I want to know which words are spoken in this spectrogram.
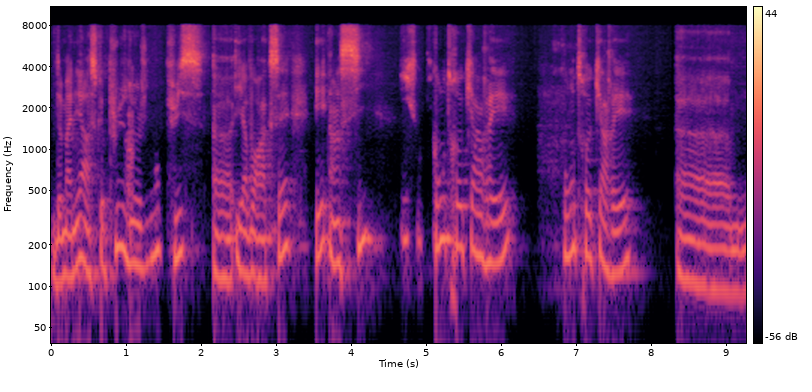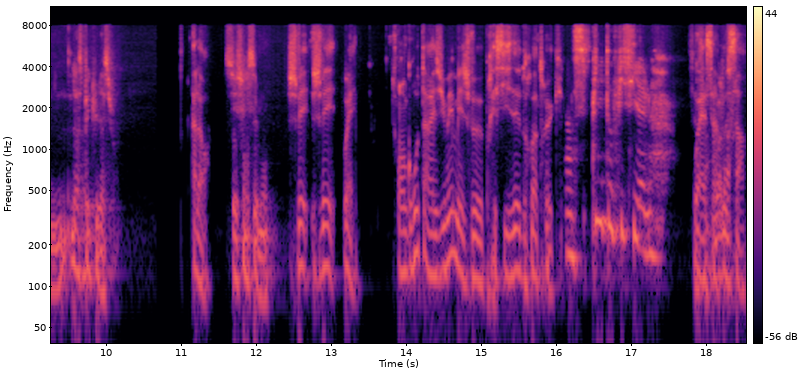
de manière à ce que plus de gens puissent euh, y avoir accès et ainsi contrecarrer, contrecarrer euh, la spéculation. Alors, ce sont ces mots. Je vais, je vais, ouais. En gros, tu as résumé, mais je veux préciser deux, trois trucs. Un split officiel. Ouais, c'est un peu ça.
